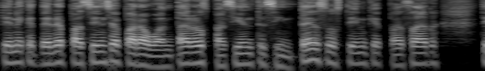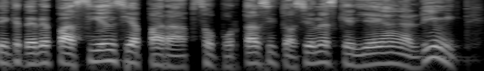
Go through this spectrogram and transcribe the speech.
tienen que tener paciencia para aguantar a los pacientes intensos, tienen que pasar, tienen que tener paciencia para soportar situaciones que llegan al límite.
